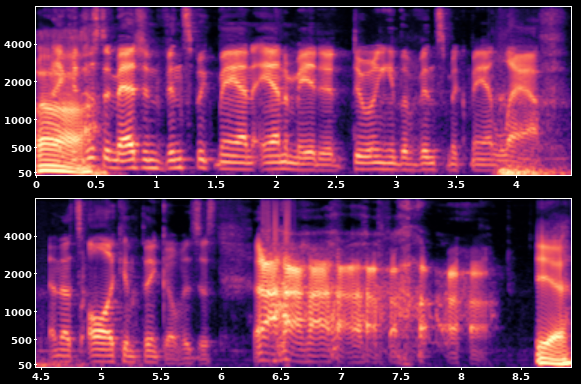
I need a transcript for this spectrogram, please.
I Uh, can just imagine Vince McMahon animated doing the Vince McMahon laugh, and that's all I can think of is just yeah,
